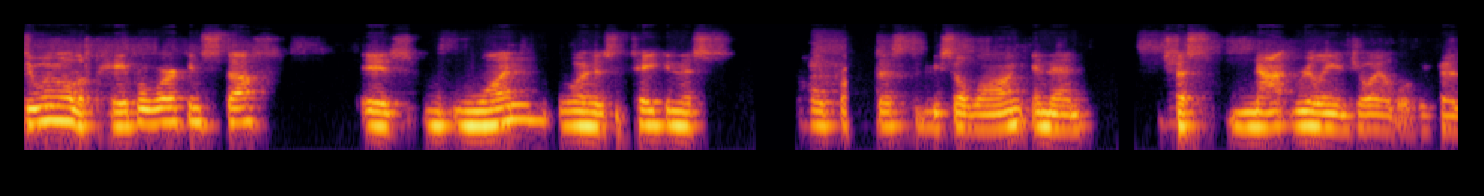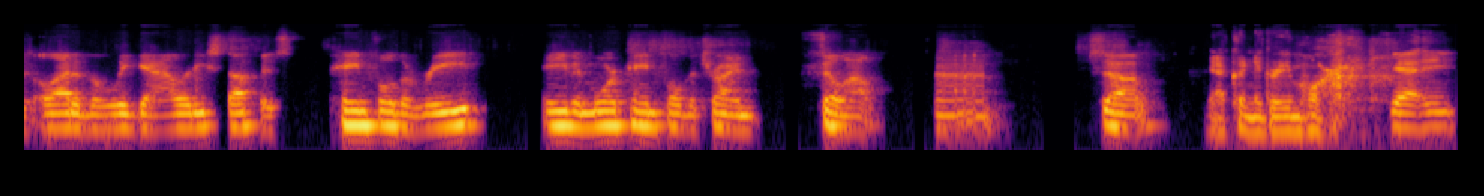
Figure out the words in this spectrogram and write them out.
doing all the paperwork and stuff is one what has taken this whole process to be so long and then just not really enjoyable because a lot of the legality stuff is painful to read and even more painful to try and fill out uh, so yeah, I couldn't agree more. Yeah, you,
